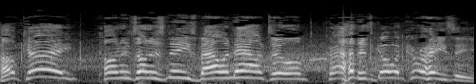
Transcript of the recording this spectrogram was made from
Okay. Conan's on his knees, bowing down to him. Crowd is going crazy.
